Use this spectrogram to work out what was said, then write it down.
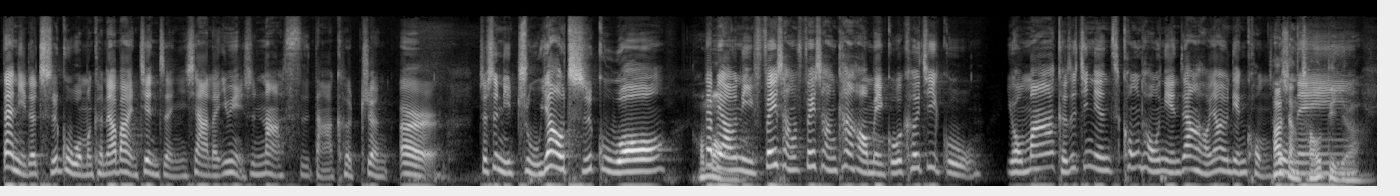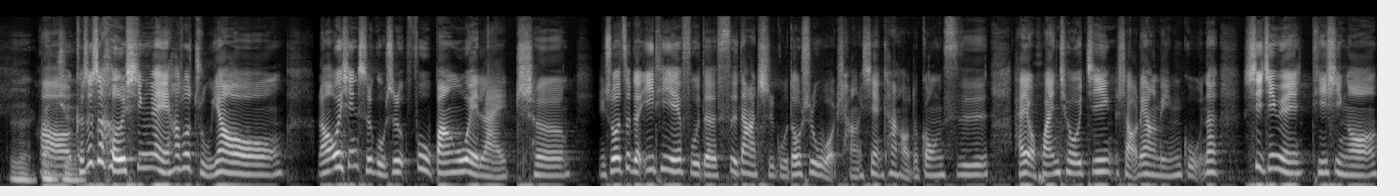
但你的持股，我们可能要帮你见证一下了，因为你是纳斯达克正二，这是你主要持股哦，代表你非常非常看好美国科技股。有吗？可是今年空头年这样好像有点恐怖呢。他想抄底啊，对不对？好，可是是核心哎、欸。他说主要哦，然后卫星持股是富邦未来车。你说这个 ETF 的四大持股都是我长线看好的公司，还有环球金少量零股。那细金元提醒哦，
